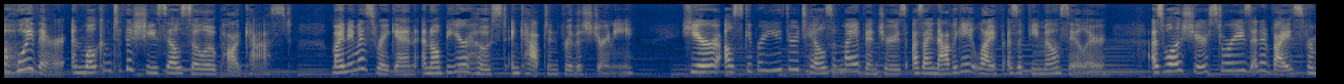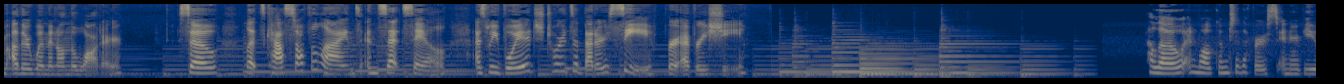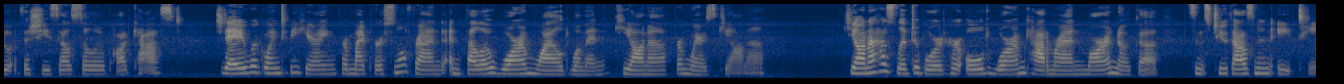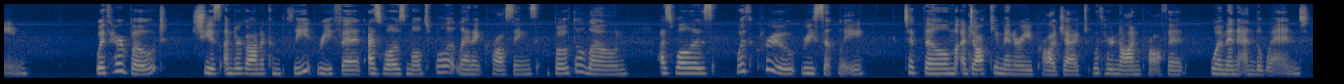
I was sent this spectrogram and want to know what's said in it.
Ahoy there, and welcome to the She Sails Solo podcast. My name is Regan, and I'll be your host and captain for this journey. Here, I'll skipper you through tales of my adventures as I navigate life as a female sailor, as well as share stories and advice from other women on the water. So, let's cast off the lines and set sail as we voyage towards a better sea for every she. Hello, and welcome to the first interview of the She Sails Solo podcast. Today, we're going to be hearing from my personal friend and fellow Wharram Wild woman, Kiana from Where's Kiana. Kiana has lived aboard her old Wharram catamaran, Mara Noka, since 2018. With her boat, she has undergone a complete refit as well as multiple Atlantic crossings, both alone, as well as with crew recently, to film a documentary project with her nonprofit, Women and the Wind.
